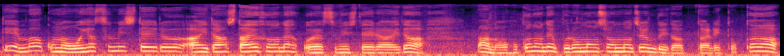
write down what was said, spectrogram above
でまあこのお休みしている間スタイフをねお休みしている間、まあ、あの他のねプロモーションの準備だったりとか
